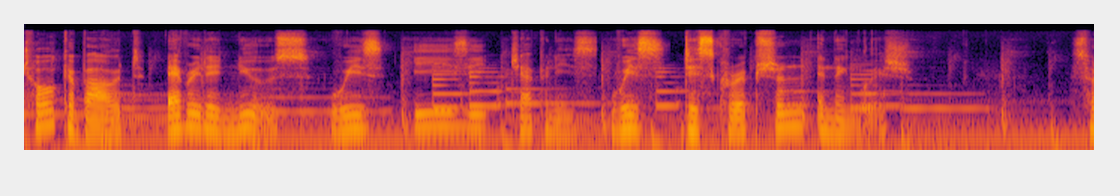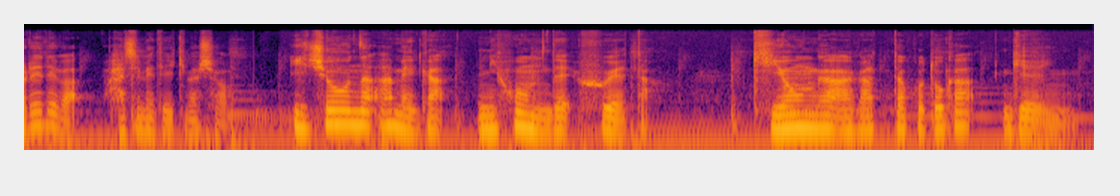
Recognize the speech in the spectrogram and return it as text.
talk about everyday news with easy Japanese with description in English. それでは始めていきましょう。異常な雨が日本で増えた。気温が上がったことが原因。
